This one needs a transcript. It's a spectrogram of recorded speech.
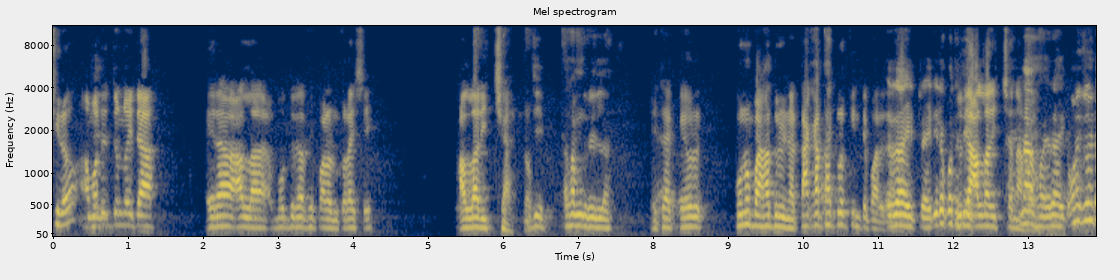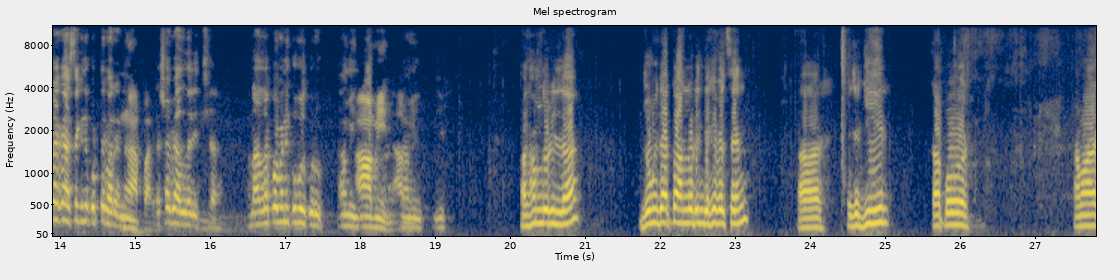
ছিল আমাদের জন্য এটা এরা আল্লাহ মধ্যরাতে পালন করাইছে। আল্লাহর ইচ্ছা জি আলহামদুলিল্লাহ। এটা কেউ কোনো বাহাদুরি না টাকা থাকলেও কিনতে পারে না। রাইট রাইট এটা কথা যদি আল্লাহর ইচ্ছা না না হয়। রাইট অনেকজনের টাকা আছে কিন্তু করতে পারে না। না পারে। এটা সবই আল্লাহর ইচ্ছা। মানে আল্লাহ কোরবানি কবুল করুক। আমিন। আমিন আমিন। আমিন জি। আলহামদুলিল্লাহ। জমিদার তো আনলোডিং দেখে ফেলছেন। আর এই যে গির, তারপর আমার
